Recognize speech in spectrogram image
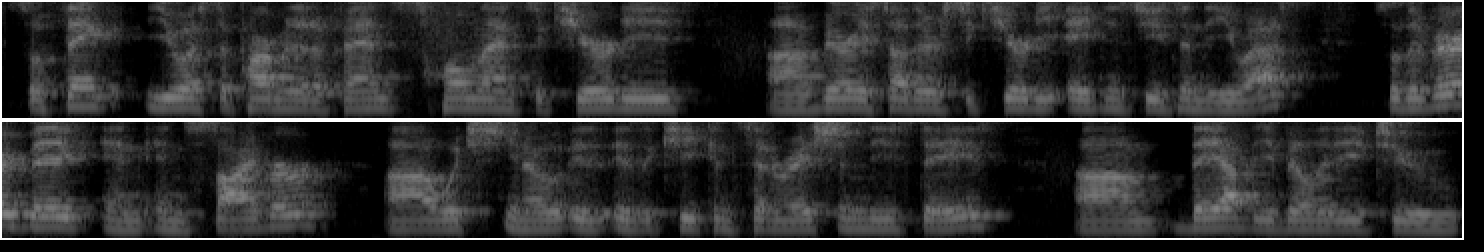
So think US Department of Defense, Homeland Securities, uh, various other security agencies in the US. So they're very big in, in cyber, uh, which you know is, is a key consideration these days. Um, they have the ability to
